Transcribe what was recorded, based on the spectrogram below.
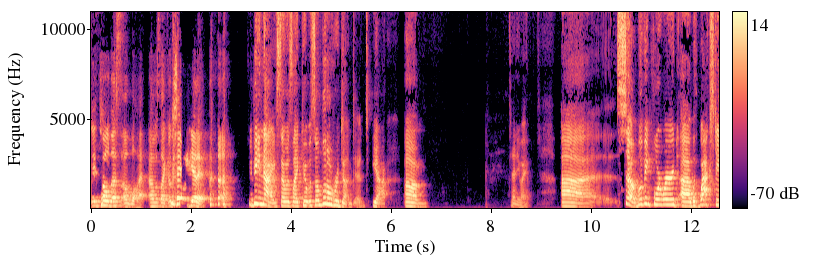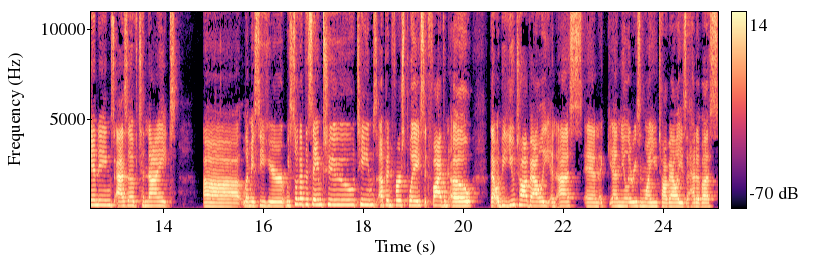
They told us a lot. I was like, okay, we get it. to be nice, I was like, it was a little redundant. Yeah. Um. Anyway, uh, so moving forward uh, with WAC standings as of tonight. Uh, let me see here. We still got the same two teams up in first place at five and zero. That would be Utah Valley and us. And again, the only reason why Utah Valley is ahead of us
